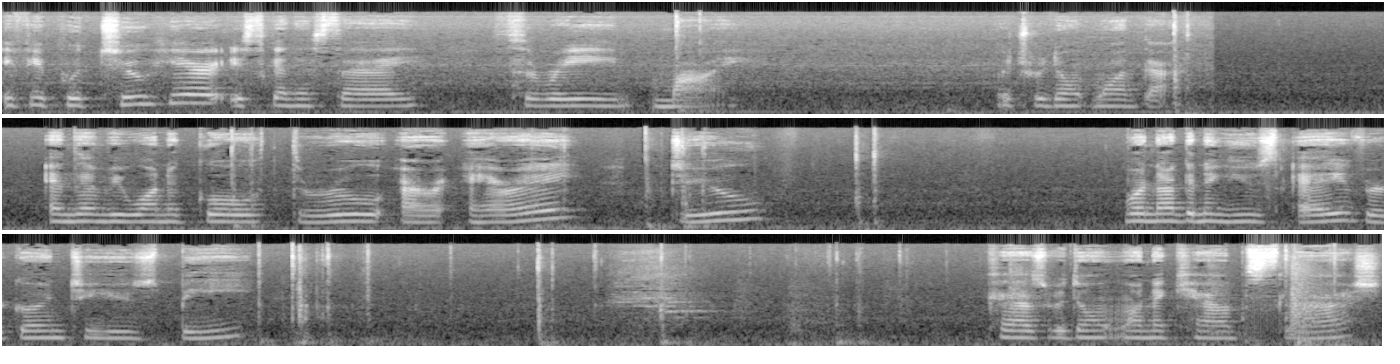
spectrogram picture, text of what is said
if you put two here, it's gonna say three my, which we don't want that. And then we want to go through our array, do. We're not gonna use A, we're going to use B. Because we don't want to count slash.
